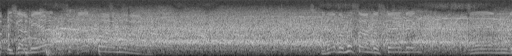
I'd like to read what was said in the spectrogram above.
Mix-up. He's going to be out, out by a mile. Another misunderstanding, and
